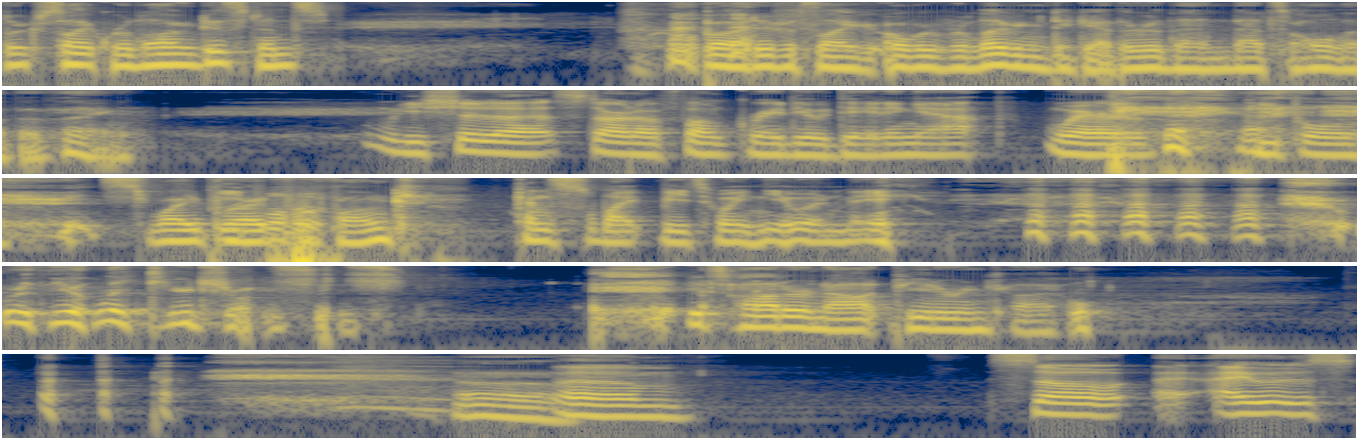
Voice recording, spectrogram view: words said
looks like we're long distance. but if it's like, oh, we were living together, then that's a whole other thing. We should uh, start a funk radio dating app where people Swipe right for funk. can swipe between you and me. we're the only two choices. It's hot or not, Peter and Kyle. Um, so I, I was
